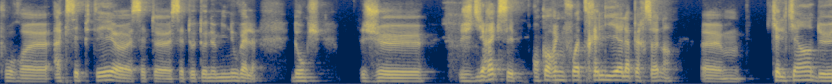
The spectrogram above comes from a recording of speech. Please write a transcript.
pour euh, accepter euh, cette, cette, autonomie nouvelle. Donc, je, Je dirais que c'est encore une fois très lié à la personne. Euh, quelqu'un de,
